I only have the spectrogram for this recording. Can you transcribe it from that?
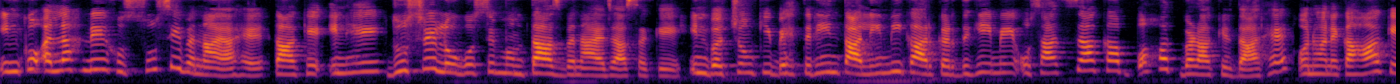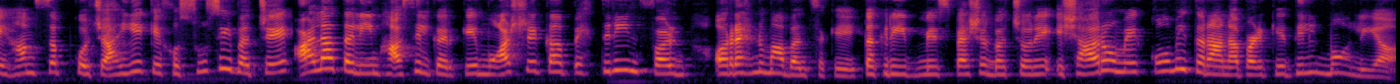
इनको अल्लाह ने खसूसी बनाया है, ताकि इन्हें दूसरे लोगों से मुमताज़ बनाया जा सके। इन बच्चों की बेहतरीन तालीमी कारकर्दगी में उसाजा का बहुत बड़ा किरदार है। उन्होंने कहा कि हम सबको चाहिए कि खसूसी बच्चे आला तलीम हासिल करके मुआरे का बेहतरीन फर्द और रहनुमा बन सके। तकरीब में स्पेशल बच्चों ने इशारों में कौमी तराना पढ़ के दिल मोह लिया।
